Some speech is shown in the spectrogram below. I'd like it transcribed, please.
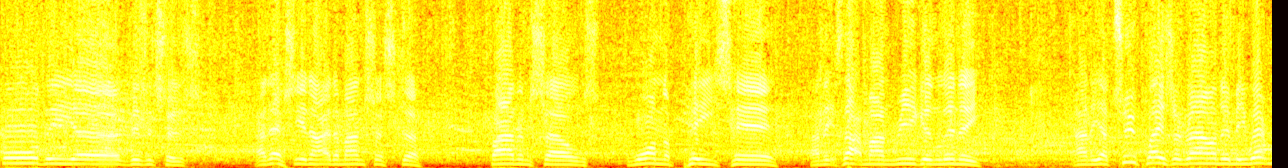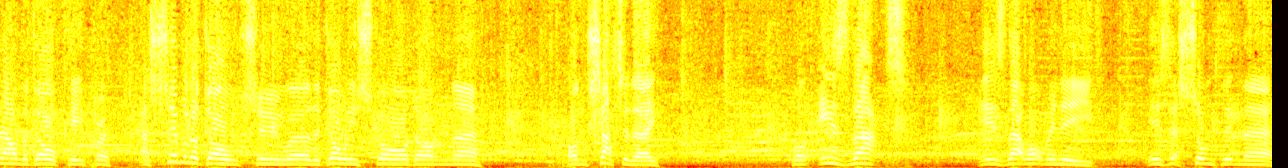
for the uh, visitors. And FC United of Manchester find themselves one apiece here, and it's that man Regan Linney. And he had two players around him. He went round the goalkeeper. A similar goal to uh, the goal he scored on uh, on Saturday. Well, is that is that what we need? Is there something there?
